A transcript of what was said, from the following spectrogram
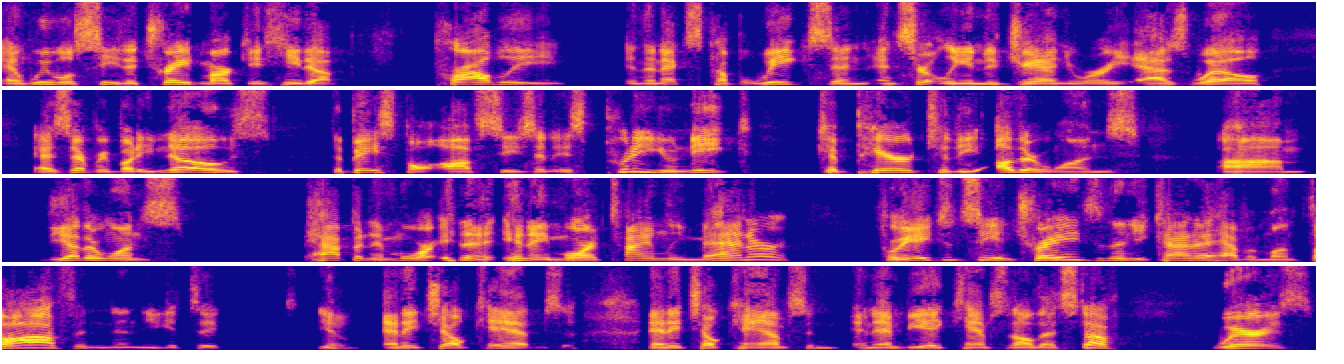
and we will see the trade market heat up probably in the next couple weeks and, and certainly into January as well. As everybody knows, the baseball offseason is pretty unique compared to the other ones. Um, the other ones happen in more in a, in a more timely manner, free agency and trades, and then you kind of have a month off, and then you get to you know NHL camps, NHL camps, and, and NBA camps, and all that stuff. Whereas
